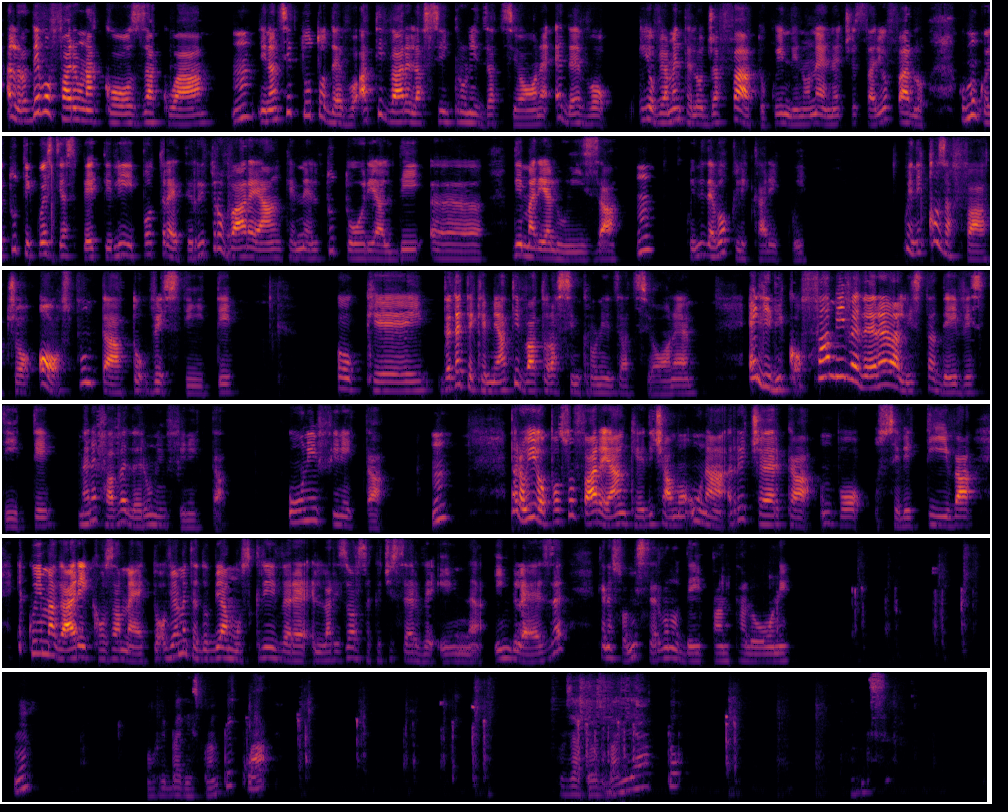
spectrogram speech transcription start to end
Allora, devo fare una cosa qua. Mm? Innanzitutto devo attivare la sincronizzazione e devo io ovviamente l'ho già fatto, quindi non è necessario farlo. Comunque tutti questi aspetti li potrete ritrovare anche nel tutorial di, eh, di Maria Luisa. Mm? Quindi devo cliccare qui. Quindi cosa faccio? Ho spuntato vestiti. Ok, vedete che mi ha attivato la sincronizzazione e gli dico fammi vedere la lista dei vestiti. Me ne fa vedere un'infinità, un'infinità. Mm? Però io posso fare anche, diciamo, una ricerca un po' selettiva e qui magari cosa metto? Ovviamente dobbiamo scrivere la risorsa che ci serve in inglese, che ne so, mi servono dei pantaloni. Mm? Lo ribadisco anche qua. Scusate, ho sbagliato.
